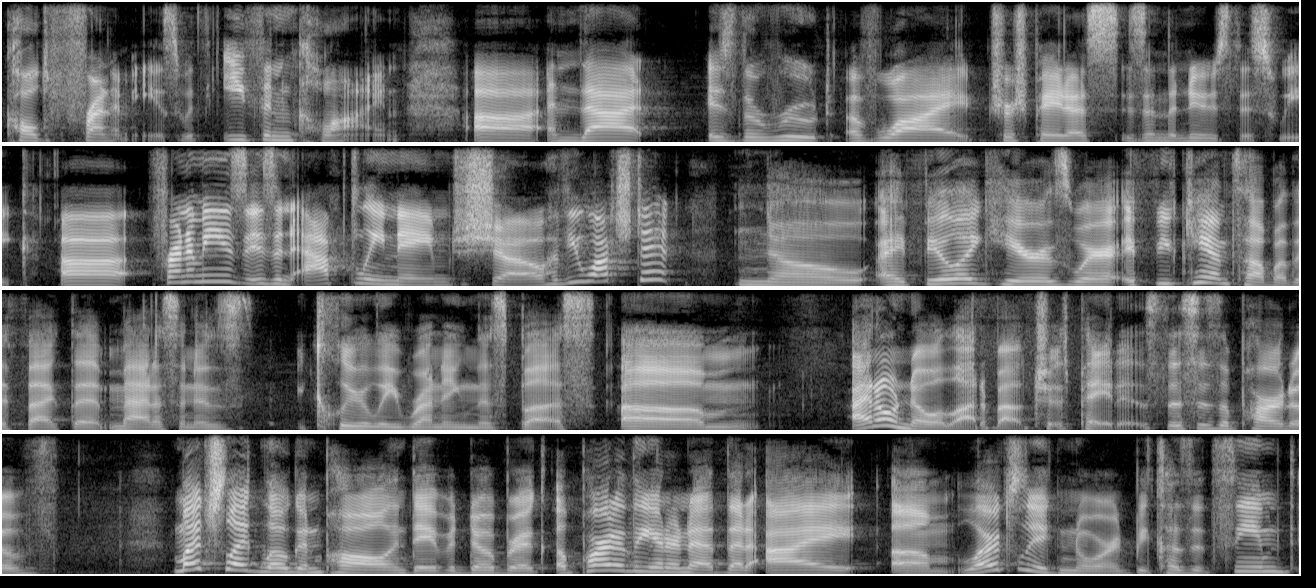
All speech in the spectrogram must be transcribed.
called Frenemies with Ethan Klein. Uh, and that is the root of why Trish Paytas is in the news this week. Uh, Frenemies is an aptly named show. Have you watched it? No, I feel like here's where if you can't tell by the fact that Madison is clearly running this bus, um, I don't know a lot about Trish Paytas. This is a part of much like Logan Paul and David Dobrik, a part of the internet that I um, largely ignored because it seemed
